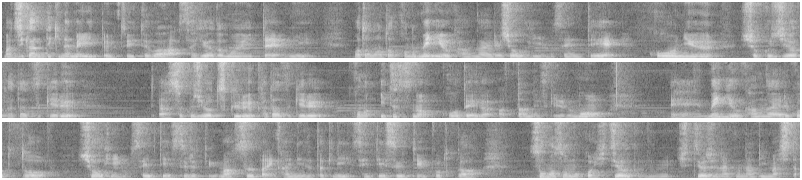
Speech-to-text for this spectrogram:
まあ、時間的なメリットについては先ほども言ったようにもともとこのメニューを考える商品の選定購入食事を片付けるあ食事を作る片付けるこの5つの工程があったんですけれども、えー、メニューを考えることと商品を選定するっていう、まあ、スーパーに買いに行った時に選定するっていうことがそもそもこれ必要必要じゃなくなりました、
